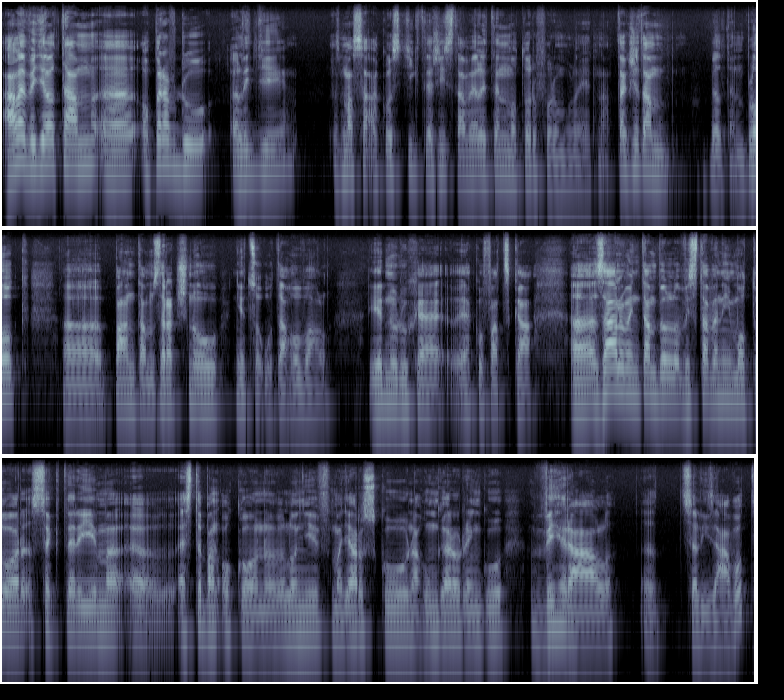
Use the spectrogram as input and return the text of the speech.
ale viděl tam uh, opravdu lidi z masa a kostí, kteří stavili ten motor Formule 1. Takže tam byl ten blok, uh, pán tam zračnou něco utahoval jednoduché jako facka. Eh, zároveň tam byl vystavený motor, se kterým eh, Esteban Ocon loni v Maďarsku na Hungaroringu vyhrál eh, celý závod.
